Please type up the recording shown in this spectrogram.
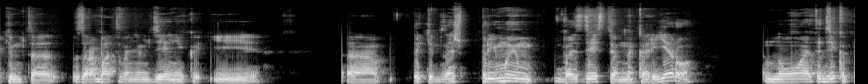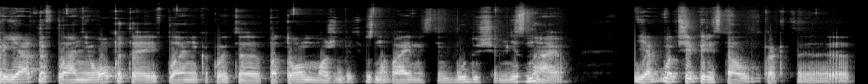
каким-то зарабатыванием денег и э, таким, знаешь, прямым воздействием на карьеру, но это дико приятно в плане опыта и в плане какой-то потом, может быть, узнаваемости в будущем. Не знаю. Я вообще перестал как-то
